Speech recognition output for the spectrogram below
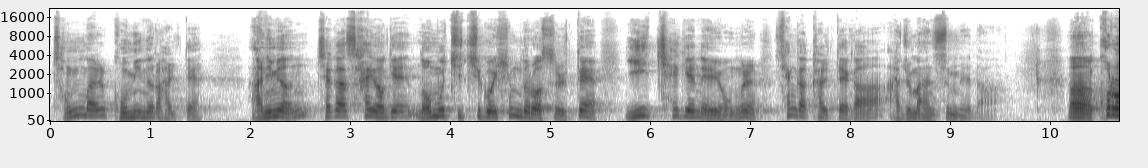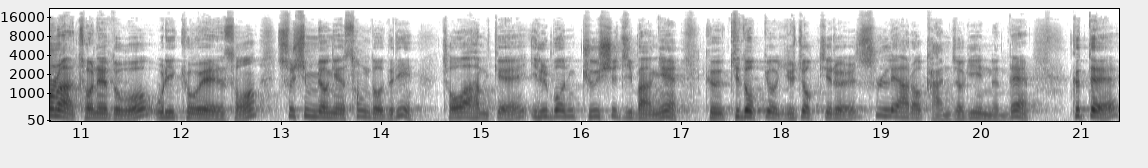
정말 고민을 할 때 아니면 제가 사역에 너무 지치고 힘들었을 때 이 책의 내용을 생각할 때가 아주 많습니다. 어, 코로나 전에도 우리 교회에서 수십 명의 성도들이 저와 함께 일본 규슈 지방의 그 기독교 유적지를 순례하러 간 적이 있는데 그때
